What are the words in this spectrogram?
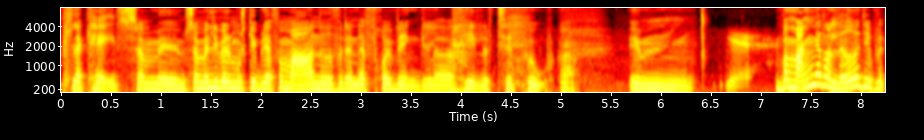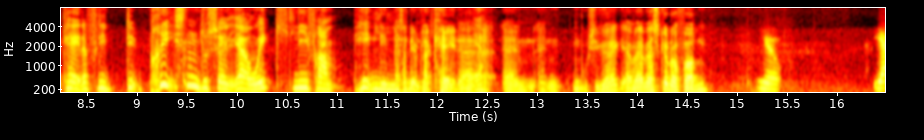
plakat, som, øh, som alligevel måske bliver for meget nede for den der frøvinkel og helt tæt på. Ja. Øhm, Ja, hvor mange er der lavet af de her plakater? Fordi det, prisen, du sælger, er jo ikke lige frem helt lille. Altså, det er en plakat af, Ja. af, en, af en musiker, ikke? Hvad, hvad skal du have for den? jo. Jeg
